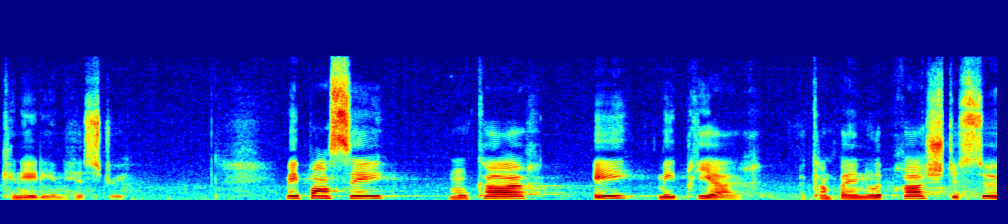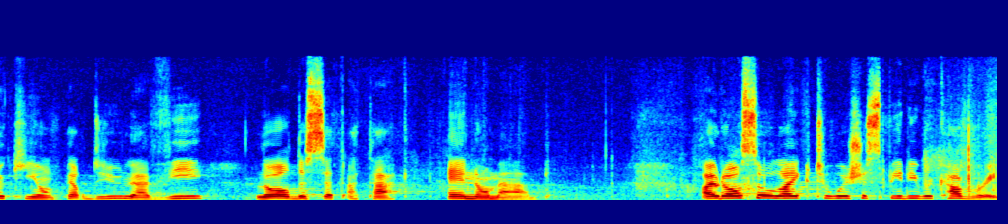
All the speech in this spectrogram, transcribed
Canadian history. Mes pensées, mon cœur et mes prières accompagnent les proches de ceux qui ont perdu la vie lors de cette attaque innommable. I would also like to wish a speedy recovery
